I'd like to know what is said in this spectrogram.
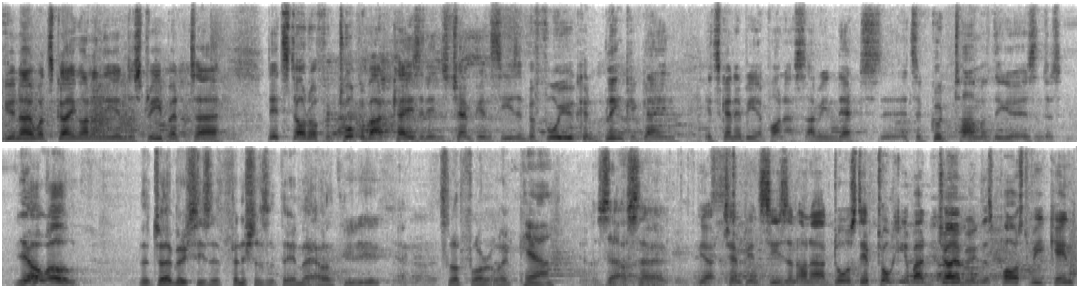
you know what's going on in the industry. But uh, let's start off and talk about KZN's champion season. Before you can blink again, it's going to be upon us. I mean, that's it's a good time of the year, isn't it? Yeah, well, the Joburg season finishes at the end of the hour. Yeah. It's not far away. Yeah. So, so, yeah, champion season on our doorstep. Talking about Joburg this past weekend,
